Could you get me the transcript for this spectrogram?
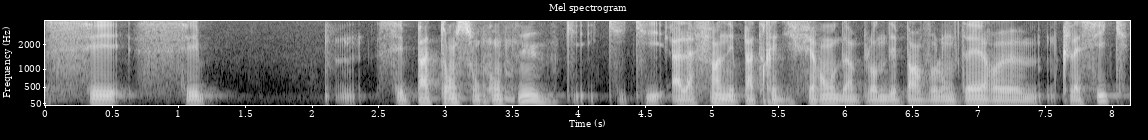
c'est c'est pas tant son contenu, qui, qui, à la fin n'est pas très différent d'un plan de départ volontaire euh, classique,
